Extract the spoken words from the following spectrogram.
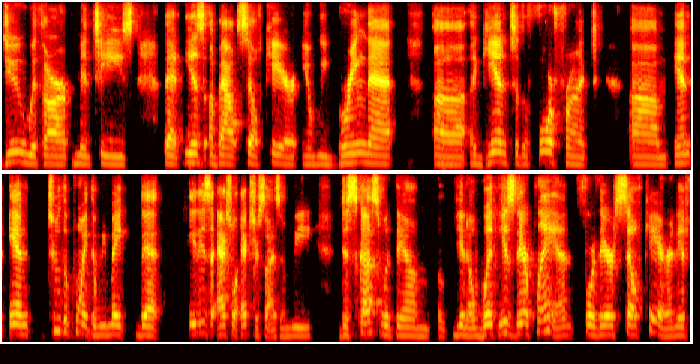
do with our mentees that is about self care. And we bring that uh, again to the forefront um, and, and to the point that we make that it is an actual exercise and we discuss with them you know what is their plan for their self-care and if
